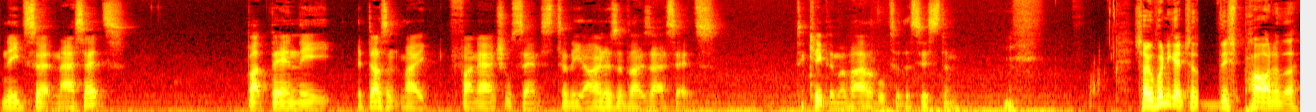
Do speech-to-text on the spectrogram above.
needs certain assets, but then the it doesn't make financial sense to the owners of those assets to keep them available to the system. So when you get to this part of the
